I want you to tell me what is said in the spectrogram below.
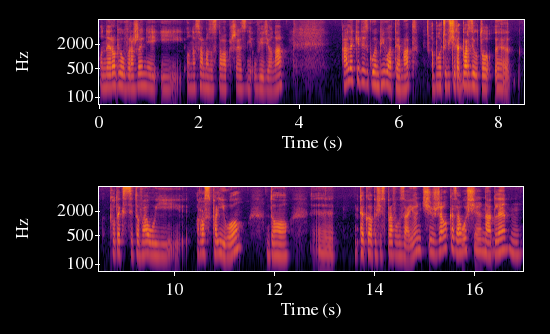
One robią wrażenie i ona sama została przez nie uwiedziona. Ale kiedy zgłębiła temat, bo oczywiście tak bardzo ją to y, podekscytowało i rozpaliło do y, tego, aby się sprawą zająć, że okazało się nagle, hmm,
